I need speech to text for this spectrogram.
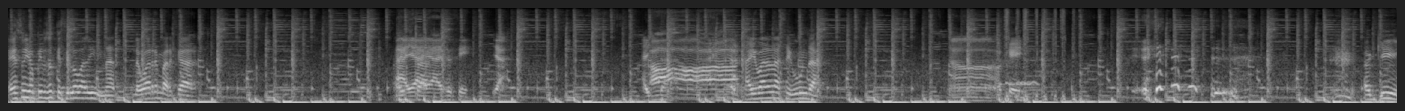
Eso yo pienso que sí lo va a adivinar. Le voy a remarcar. Ah, Ahí ya, está. ya, ese sí, ya. Ahí está. Ah, ahí va la segunda. Ah, ok. Aquí.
